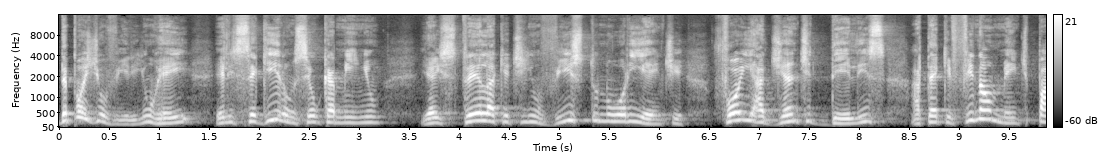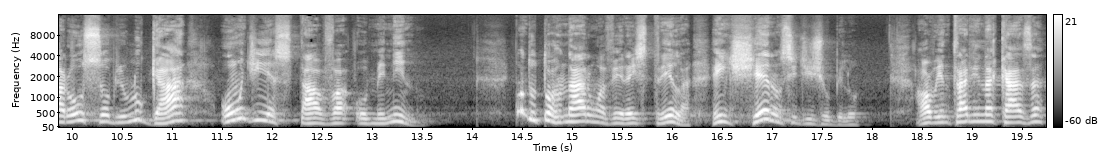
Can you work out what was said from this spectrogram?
Depois de ouvirem o rei, eles seguiram seu caminho e a estrela que tinham visto no oriente foi adiante deles, até que finalmente parou sobre o lugar onde estava o menino. Quando tornaram a ver a estrela, encheram-se de júbilo. Ao entrarem na casa,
